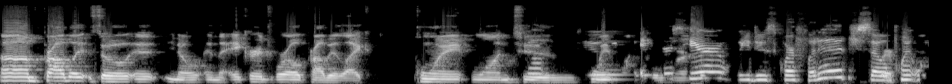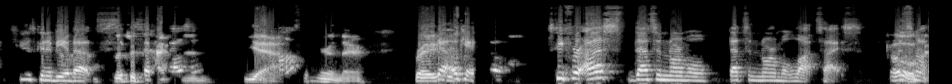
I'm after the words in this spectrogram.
Um, probably. So it, you know, in the acreage world, probably like point one two. Point one acres here. We do square footage, so square. point one two is going to be about six seven thousand. Yeah, somewhere in there, right? Yeah. Okay. So, see, for us, that's a normal. That's a normal lot size. That's oh, okay.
